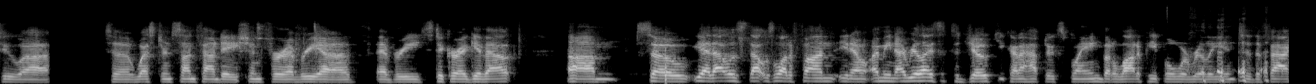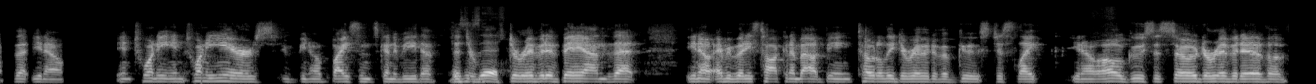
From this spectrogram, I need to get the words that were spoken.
to uh, to Western Sun Foundation for every uh, every sticker I give out. Um, so yeah, that was that was a lot of fun. You know, I mean, I realize it's a joke. You kind of have to explain, but a lot of people were really into the fact that you know, in twenty in twenty years, you know, Bison's going to be the, the der- derivative band that you know everybody's talking about being totally derivative of Goose, just like you know, oh, Goose is so derivative of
